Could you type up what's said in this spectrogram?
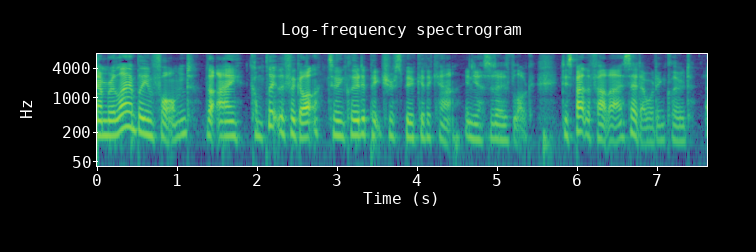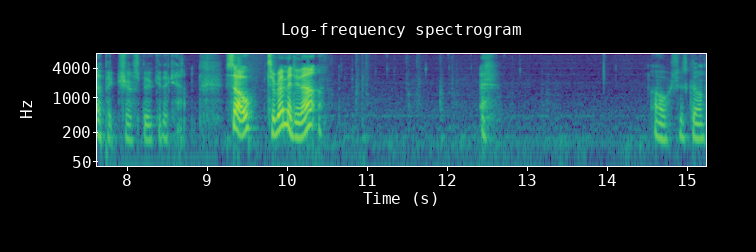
am reliably informed that I completely forgot to include a picture of Spooky the cat in yesterday's vlog, despite the fact that I said I would include a picture of Spooky the cat. So, to remedy that. Oh, she's gone.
